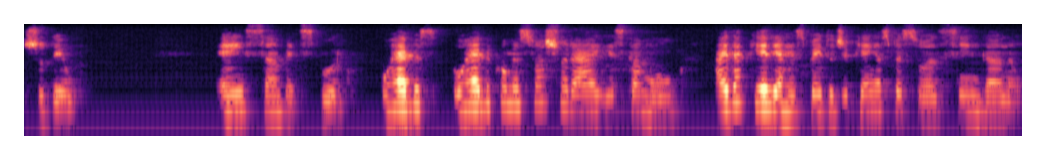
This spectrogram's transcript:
judeu. Em São Petersburgo, o Rebbe, o começou a chorar e exclamou: Ai daquele a respeito de quem as pessoas se enganam.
